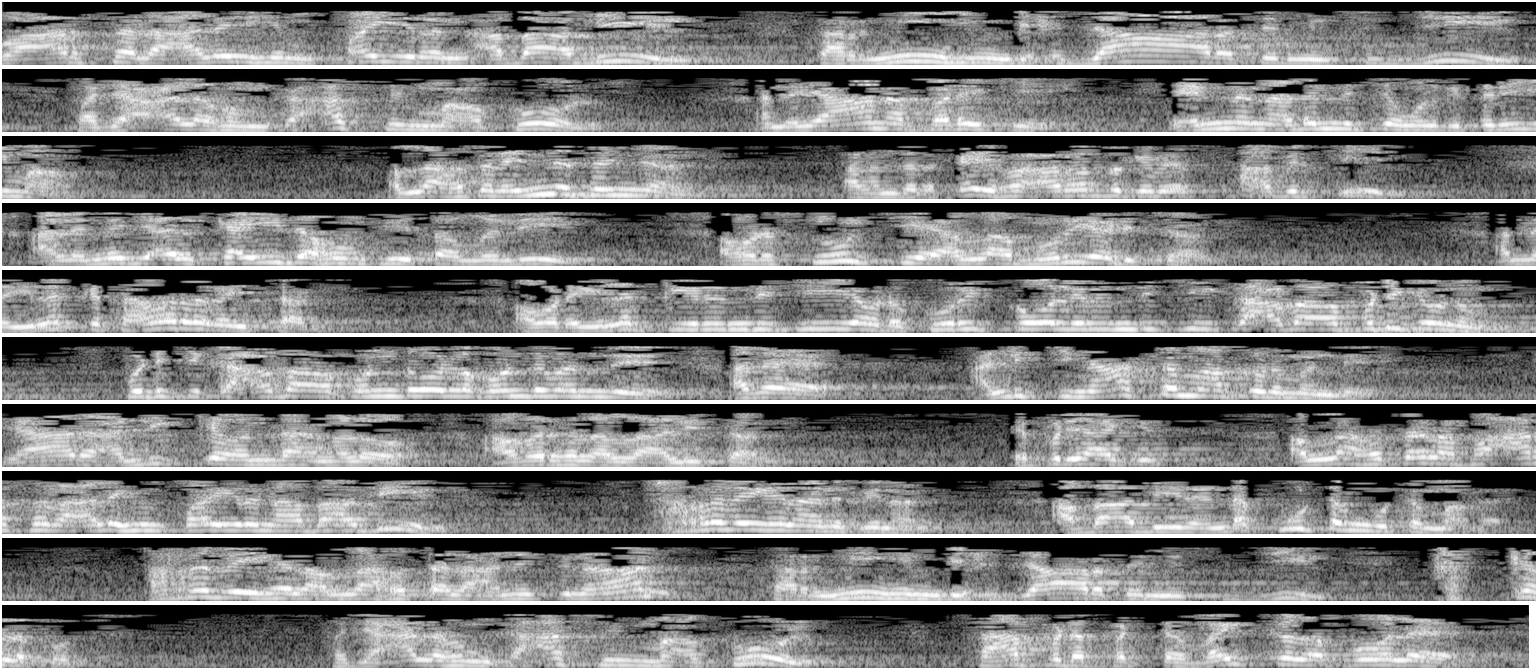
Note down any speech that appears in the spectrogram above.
وارسل عليهم طيرا ابابيل தர்மீஹிம் பிஹஜாரத்தின் மின் சுஜீல் பஜாலகும் காசின் மாக்கூல் அந்த யானை படைக்கு என்ன நடந்துச்சு உங்களுக்கு தெரியுமா அல்லாஹத்துல என்ன செஞ்சான் கலந்தர கைஃப அரபுக்கு வெஸ்தாபித்தீல் அல்லது அல் கைதஹும் ஃபீ தலீல் அவரோட சூழ்ச்சியை அல்லாஹ் முறியடிச்சான் அந்த இலக்கை தவற வைத்தான் அவரோட இலக்கு இருந்துச்சு அவரோட குறிக்கோள் இருந்துச்சு காதாவை பிடிக்கணும் பிடிச்சு காதாவை கொண்டோல்ல கொண்டு வந்து அதை அழிச்சு நாசமாக்கணும் என்று யார் அழிக்க வந்தாங்களோ அவர்கள் அல்ல அழித்தாங்க. எப்படி ஆக்கி அல்லாஹால பார்சல் அழகும் பயிரன் அபாபீல். பறவைகள் அனுப்பினான். அபாபீல் என்ற கூட்டம் கூட்டமாக. பறவைகள் அல்லாஹால அனுப்பினான். தர்மீஹிம் கற்களை போட்டு ஃபஜஅலஹும் சாப்பிடப்பட்ட வைக்கல போல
